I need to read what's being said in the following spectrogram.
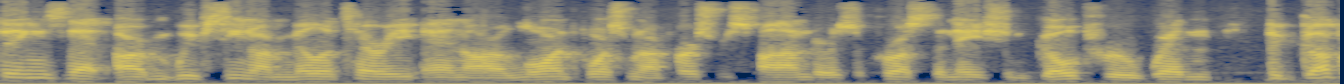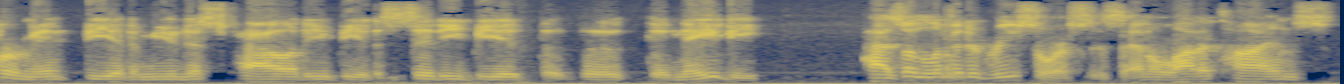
things that our we've seen our military and our law enforcement, our first responders across the nation go through when the government, be it a municipality, be it a city, be it the, the, the Navy, has unlimited resources. And a lot of times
